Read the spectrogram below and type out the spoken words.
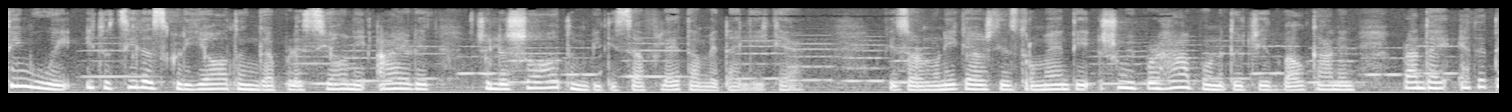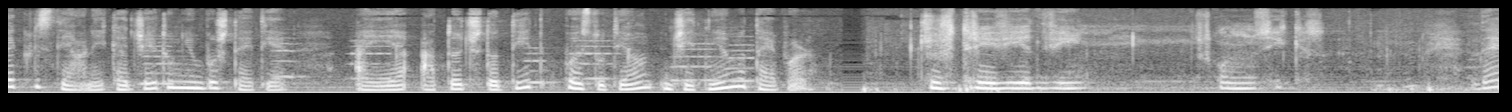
tingulli i të cilës krijohet nga presioni i ajrit që lëshohet mbi disa fleta metalike. Fizarmonika është instrumenti shumë i përhapur në të gjithë Ballkanin, prandaj edhe tek Kristiani ka gjetur një mbështetje. Ai atë çdo ditë po e studion gjithnjë më tepër. Qysh 3 vjet vij në shkollën e muzikës. Dhe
